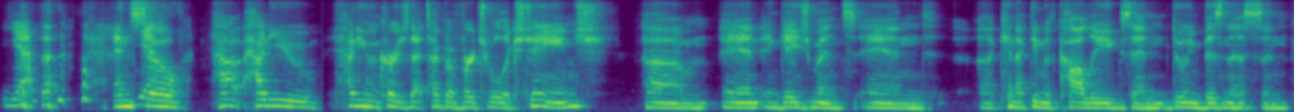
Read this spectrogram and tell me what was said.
yeah. And so how how do you how do you encourage that type of virtual exchange um, and engagement and uh, connecting with colleagues and doing business and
